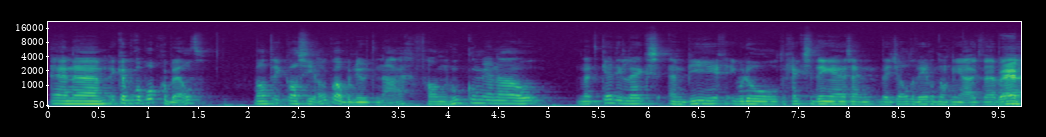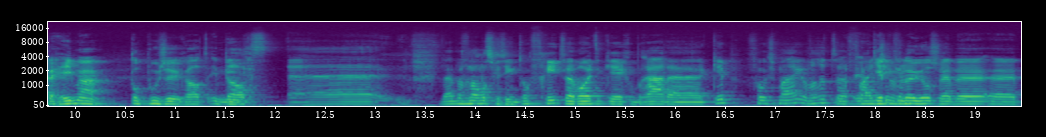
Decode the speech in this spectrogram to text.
En eh, ik heb Rob opgebeld, want ik was hier ook wel benieuwd naar. Van hoe kom je nou met Cadillacs en bier? Ik bedoel, de gekste dingen zijn, weet je al, de wereld nog niet uit. we hebben Hema tot poezen gehad in bier. dat, eh, we hebben van alles gezien, toch? Friet, we hebben ooit een keer gebraden kip, volgens mij. Of was het? Eh, fried chicken. Kippenvleugels, we hebben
